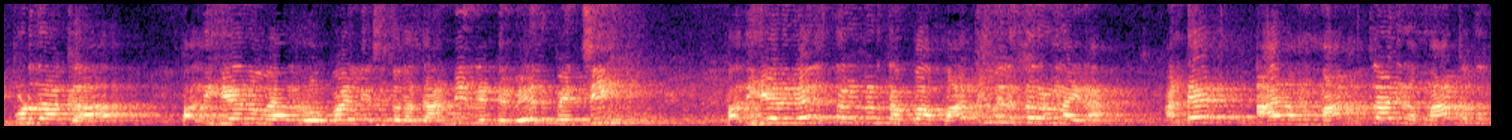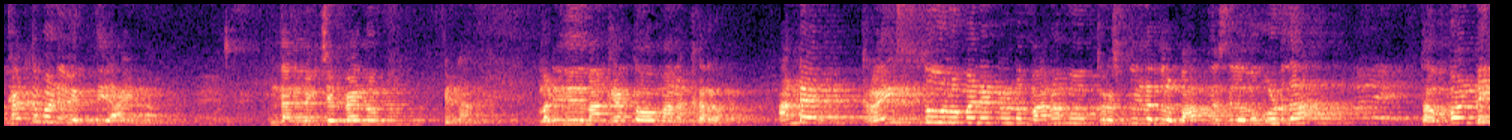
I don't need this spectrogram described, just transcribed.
ఇప్పుడు దాకా పదిహేను వేల రూపాయలు ఇస్తున్న దాన్ని రెండు వేలు పెంచి పదిహేను వేలు ఇస్తారన్నాడు తప్ప పాతిక వేలు ఇస్తారన్న ఆయన. అంటే ఆయన మాట్లాడిన మాటకు కట్టుబడి వ్యక్తి ఆయన. ఇందాక మీకు చెప్పాను. మరి ఇది మాకెంతో మనకరం అంటే క్రైస్తవులమైనటువంటి మనము కృష్ణులందరూ బాప్తిస్తులు ఇవ్వకూడదా? తప్పండి.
